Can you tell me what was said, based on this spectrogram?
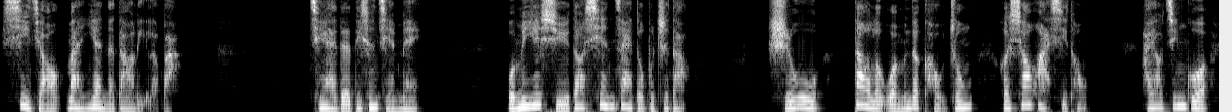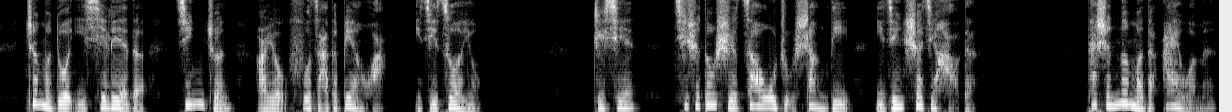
细嚼慢咽的道理了吧？亲爱的弟兄姐妹，我们也许到现在都不知道，食物到了我们的口中和消化系统，还要经过这么多一系列的精准而又复杂的变化以及作用。这些其实都是造物主上帝已经设计好的。他是那么的爱我们，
